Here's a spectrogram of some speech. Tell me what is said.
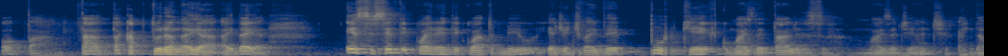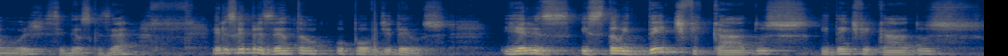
Opa, tá, tá capturando aí a, a ideia? Esses 144 mil, e a gente vai ver por que, com mais detalhes mais adiante, ainda hoje, se Deus quiser, eles representam o povo de Deus. E eles estão identificados, identificados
